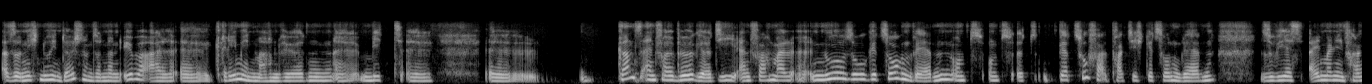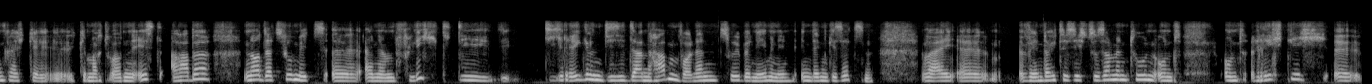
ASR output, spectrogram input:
also nicht nur in Deutschland, sondern überall äh, Gremien machen würden äh, mit äh, äh, ganz einfache Bürger, die einfach mal äh, nur so gezogen werden und, und äh, per Zufall praktisch gezogen werden, so wie es einmal in Frankreich ge gemacht worden ist, aber noch dazu mit äh, einer Pflicht, die, die die Regeln, die sie dann haben wollen, zu übernehmen in, in den Gesetzen. Weil äh, wenn Leute sich zusammentun und, und richtig äh,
